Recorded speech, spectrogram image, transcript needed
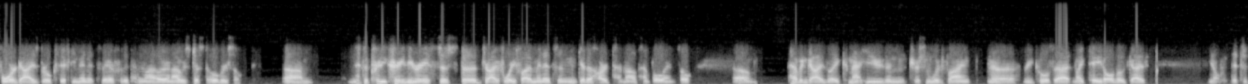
four guys broke 50 minutes there for the 10 miler, and I was just over. So um, it's a pretty crazy race just to drive 45 minutes and get a hard 10 mile tempo in. So um, having guys like Matt Hughes and Tristan Woodfine, uh, Reid Coolsaet, Mike Tate, all those guys, you know, it's a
